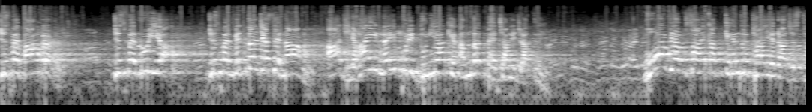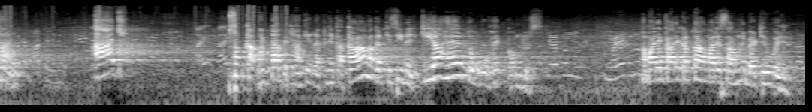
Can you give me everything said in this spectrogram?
जिसमें बांगड़ जिसमें रुइया जिसमें मित्तल जैसे नाम आज यहाँ ही नहीं पूरी दुनिया के अंदर पहचाने जाते हैं। वो व्यवसाय का केंद्र था ये राजस्थान। आज सबका भट्टा बिठा के रखने का काम अगर किसी ने किया है तो वो है कांग्रेस। हमारे कार्यकर्ता हमारे सामने बैठे हुए हैं।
